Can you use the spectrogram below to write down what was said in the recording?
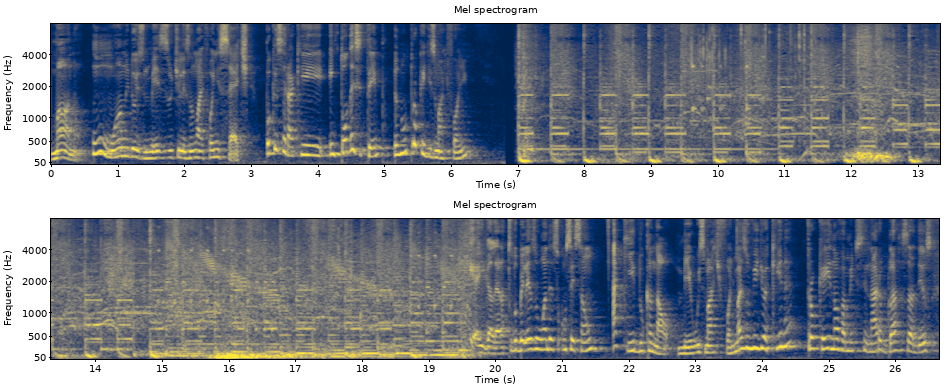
Mano, um ano e dois meses utilizando o iPhone 7. Por que será que em todo esse tempo eu não troquei de smartphone? E aí galera, tudo beleza? O Anderson Conceição aqui do canal Meu Smartphone. Mais um vídeo aqui, né? Troquei novamente o cenário, graças a Deus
